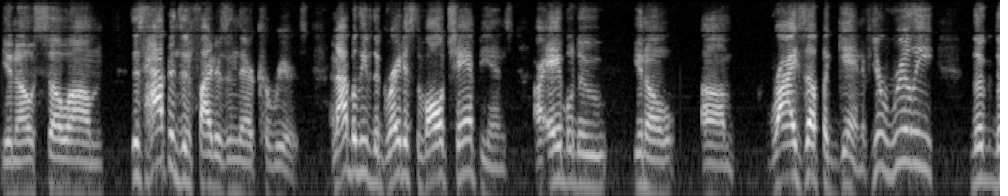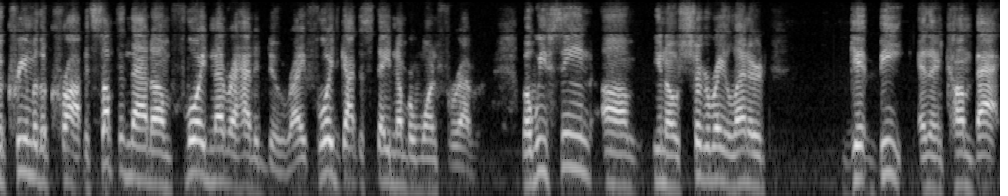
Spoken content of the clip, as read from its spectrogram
You know, so um, this happens in fighters in their careers, and I believe the greatest of all champions are able to you know, um, rise up again, if you're really the, the cream of the crop, it's something that um, Floyd never had to do, right? Floyd got to stay number one forever. But we've seen, um, you know, Sugar Ray Leonard get beat and then come back.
